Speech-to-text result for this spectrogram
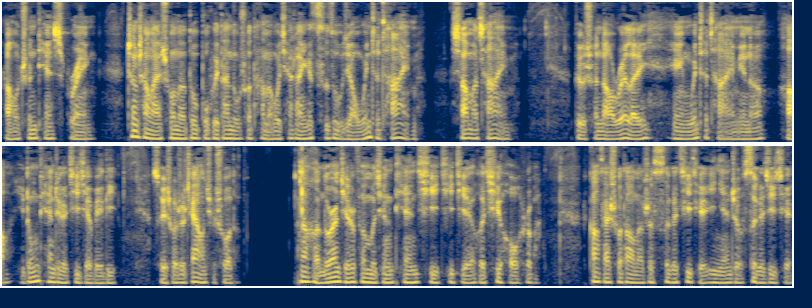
然后春天 （spring）。正常来说呢，都不会单独说它们，会加上一个词组叫 winter time、summer time。比如说，not really in winter time，you know。好，以冬天这个季节为例，所以说是这样去说的。那很多人其实分不清天气、季节和气候，是吧？刚才说到呢是四个季节，一年只有四个季节。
